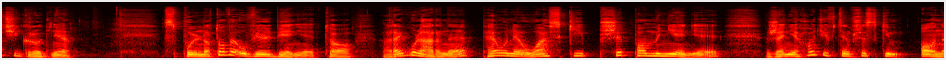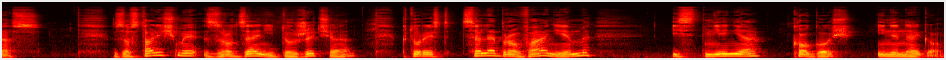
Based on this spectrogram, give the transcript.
3 grudnia. Wspólnotowe uwielbienie to regularne, pełne łaski przypomnienie, że nie chodzi w tym wszystkim o nas. Zostaliśmy zrodzeni do życia, które jest celebrowaniem istnienia kogoś innego.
